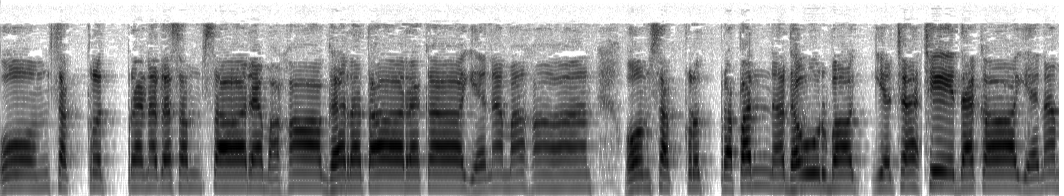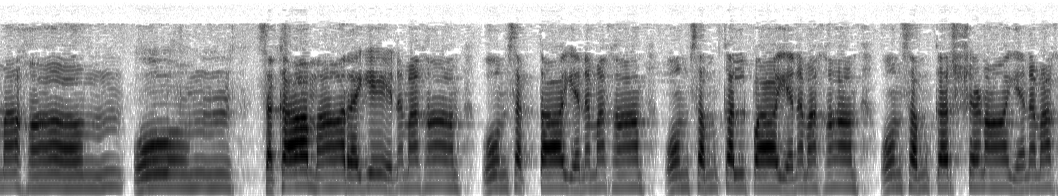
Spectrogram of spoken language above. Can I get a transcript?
ॐ सकृत्प्रणदसंसारमहाघरतारकाय नमः। ॐ सकृत्प्रपन्नदौर्भाग्य च छेदकाय नमः। ॐ सकामारये नमः ॐ सक्ताय नमः ॐ सङ्कल्पाय नमः ॐ सङ्कर्षणाय नमः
